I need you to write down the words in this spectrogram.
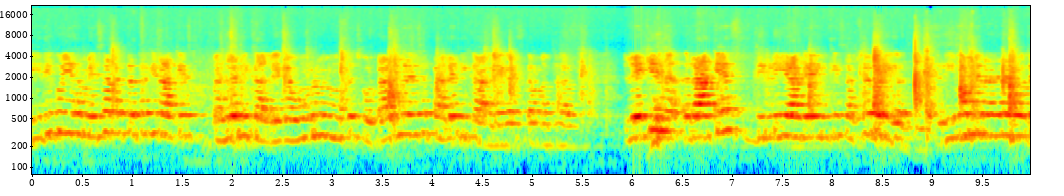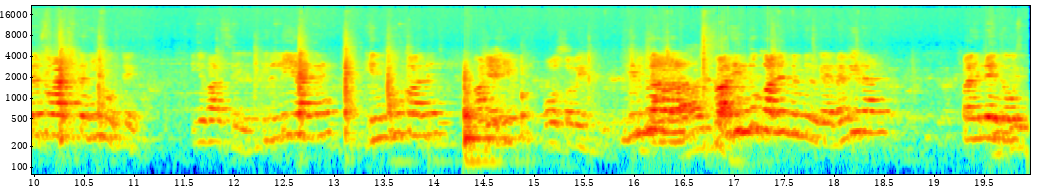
दीदी को ये हमेशा लगता था कि राकेश पहले निकालेगा उम्र में मुझसे छोटा है मेरे से पहले निकाल लेगा इसका मतलब। लेकिन राकेश दिल्ली आ गए इनकी सबसे बड़ी गलती। रीवा में रह रहे होते तो आज कहीं होते। ये बात सही है। दिल्ली आ गए कॉलेज और हिंदू कॉलेज और हिंदू कॉलेज में मिल गए। रवि राय पहले दोस्त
